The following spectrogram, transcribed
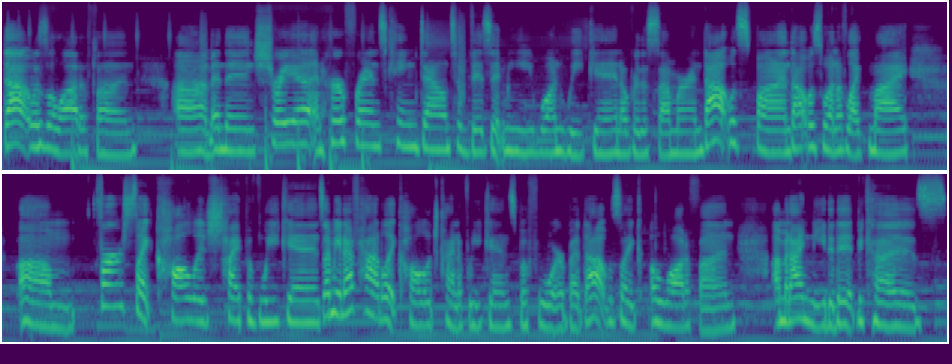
that was a lot of fun. Um, and then Shreya and her friends came down to visit me one weekend over the summer, and that was fun. That was one of like my um first like college type of weekends. I mean, I've had like college kind of weekends before, but that was like a lot of fun. Um, and I needed it because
